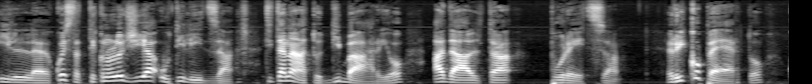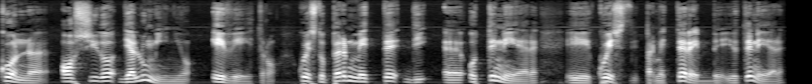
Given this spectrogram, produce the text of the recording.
il, questa tecnologia utilizza titanato di bario ad alta purezza, ricoperto con ossido di alluminio e vetro. Questo permette di eh, ottenere, e questi, permetterebbe di ottenere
